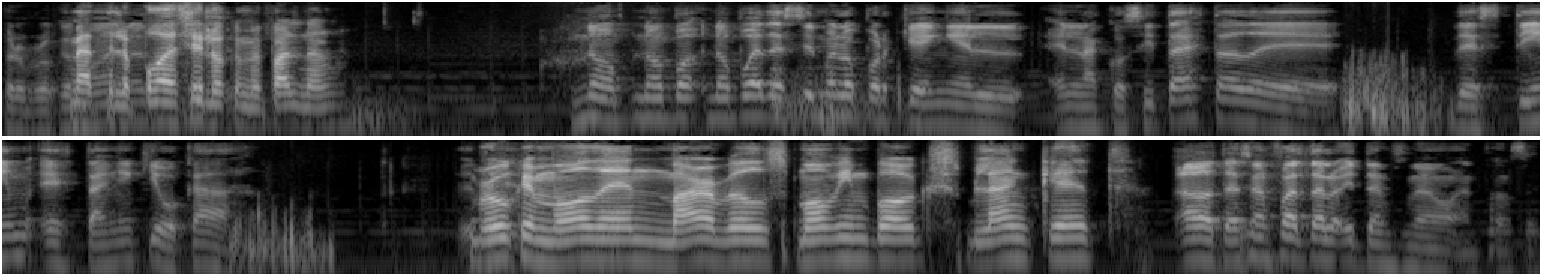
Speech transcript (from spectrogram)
Pero broken te lo puedo decir lo que me faltan. No, no, no puedes decírmelo porque en el en la cosita esta de, de Steam están equivocadas. Broken Modem, Marbles, Moving Box, Blanket. Oh, te hacen falta los ítems nuevos entonces.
